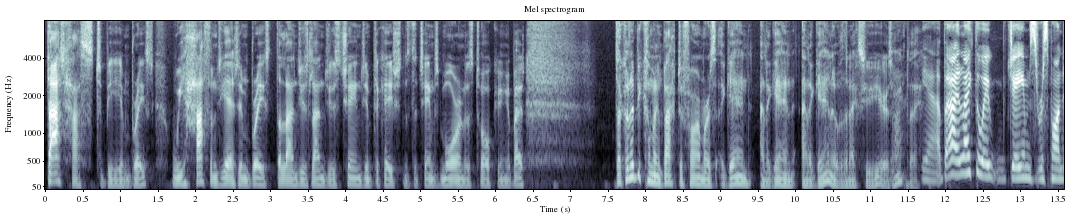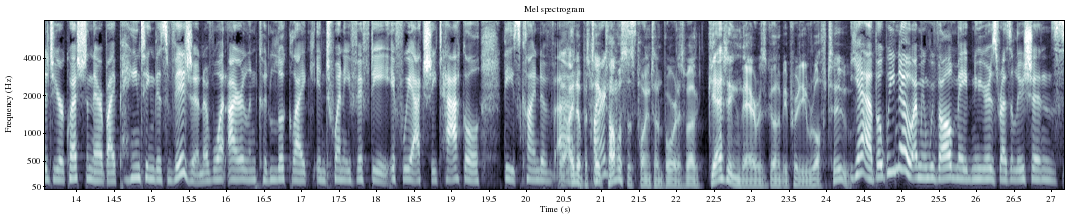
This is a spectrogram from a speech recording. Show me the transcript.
That has to be embraced. We haven't yet embraced the land use, land use change implications that James Moran is talking about they're going to be coming back to farmers again and again and again over the next few years, aren't they? Yeah, but I like the way James responded to your question there by painting this vision of what Ireland could look like in 2050 if we actually tackle these kind of. Uh, yeah, I know, but targets. take Thomas's point on board as well. Getting there is going to be pretty rough too. Yeah, but we know. I mean, we've all made New Year's resolutions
